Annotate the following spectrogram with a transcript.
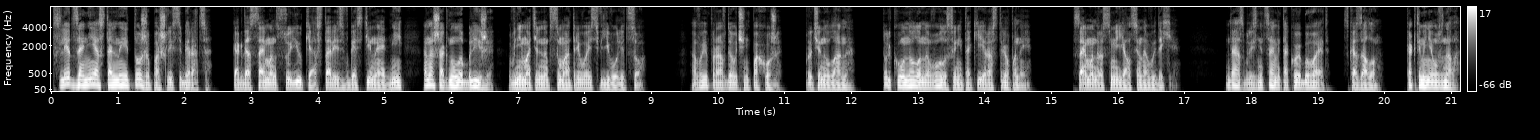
Вслед за ней остальные тоже пошли собираться. Когда Саймон с Суюки остались в гостиной одни, она шагнула ближе, внимательно всматриваясь в его лицо. «А вы правда очень похожи», — протянула она. «Только у Нолана волосы не такие растрепанные». Саймон рассмеялся на выдохе. «Да, с близнецами такое бывает», — сказал он. «Как ты меня узнала?»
